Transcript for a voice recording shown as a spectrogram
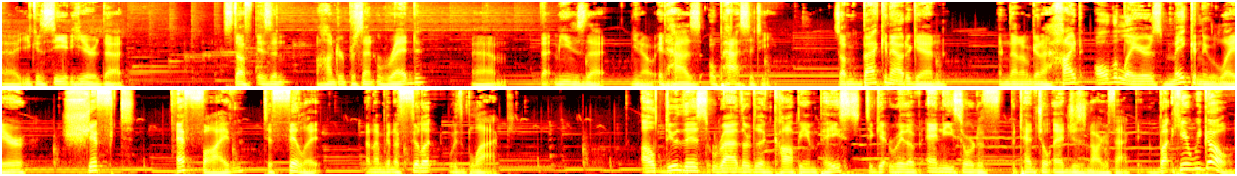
Uh, you can see it here that stuff isn't 100% red. Um, that means that, you know, it has opacity. So I'm backing out again, and then I'm going to hide all the layers, make a new layer, shift F5 to fill it, and I'm going to fill it with black. I'll do this rather than copy and paste to get rid of any sort of potential edges and artifacting. But here we go.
